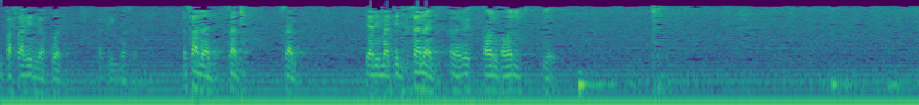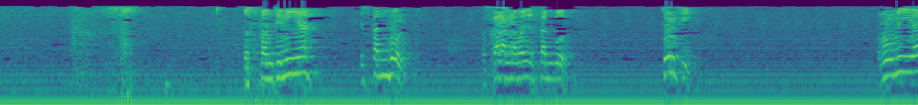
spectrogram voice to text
Kipas angin nggak kuat. Pakai kuasa bahasa. Ke sana aja, ke sana, ke sana. Jangan dimatiin ke sana aja. Eh, kawan-kawan. Ya. Konstantinia, Istanbul. Sekarang namanya Istanbul. Turki. Rumia,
